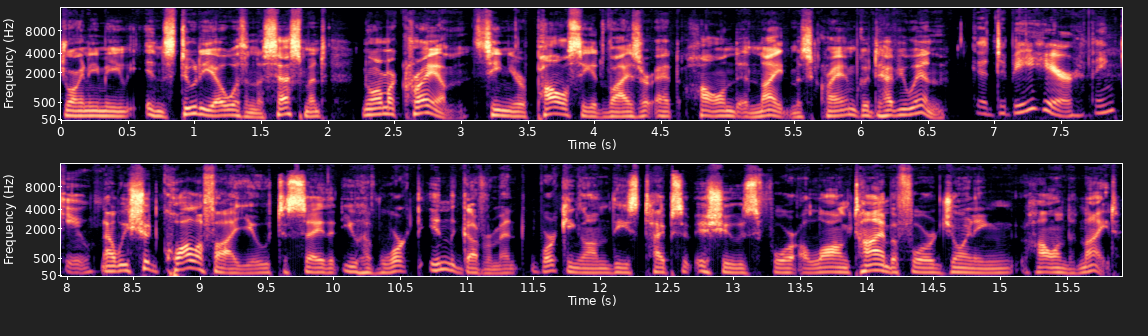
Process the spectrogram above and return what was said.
Joining me in studio with an assessment, Norma Krayem, Senior Policy Advisor at Holland and Knight. Ms. Krayem, good to have you in. Good to be here. Thank you. Now, we should qualify you to say that you have worked in the government working on these types of issues for a long time before joining Holland and Knight.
